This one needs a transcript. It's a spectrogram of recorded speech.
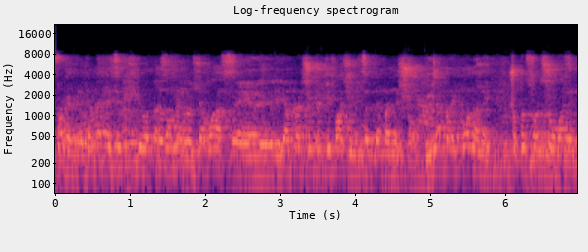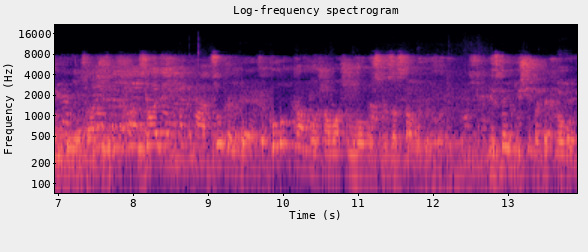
Слухайте, для мене це відео так само як і для вас. е, Я вперше в житті бачив, і це для мене шок. І я переконаний, що то сфальшоване відео. Значить, знаю, слухайте, колобка можна вашим голосом заставити говорити. І з нинішніми технологіями.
